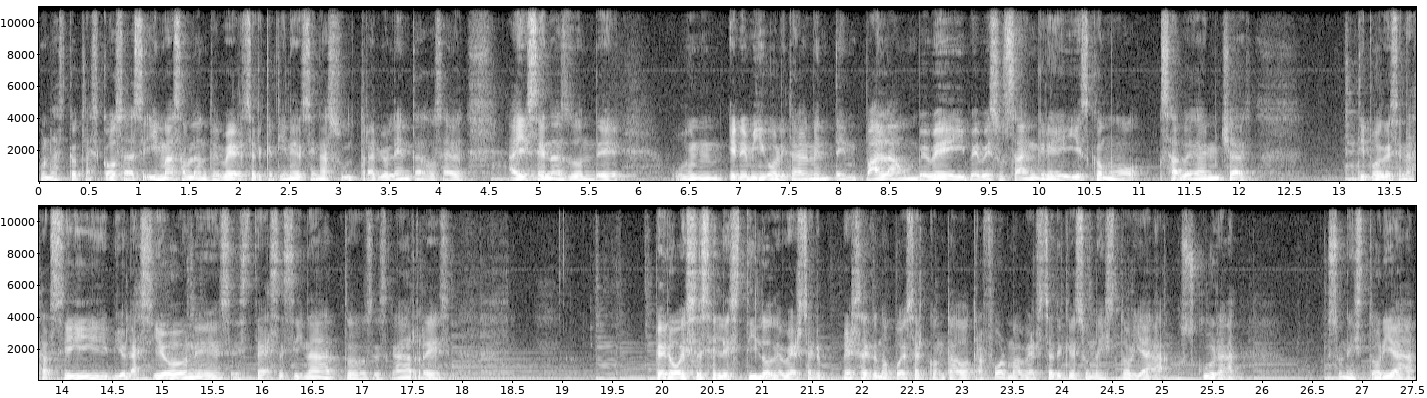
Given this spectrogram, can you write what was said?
unas que otras cosas. Y más hablando de Berserk, que tiene escenas ultraviolentas. O sea, hay escenas donde un enemigo literalmente empala a un bebé y bebe su sangre. Y es como, ¿sabe? Hay muchos tipos de escenas así, violaciones, este, asesinatos, desgarres. Pero ese es el estilo de Berserk. Berserk no puede ser contado de otra forma. Berserk es una historia oscura. Es una historia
